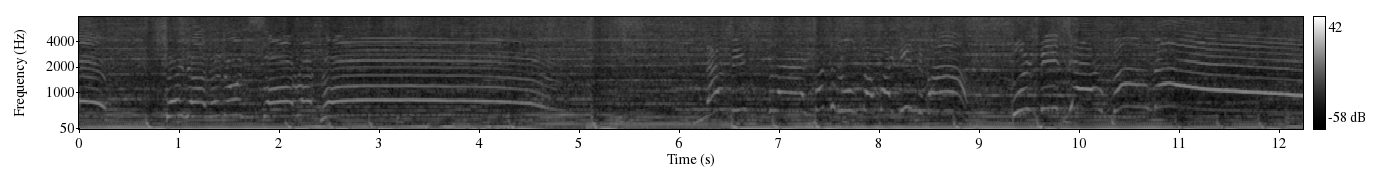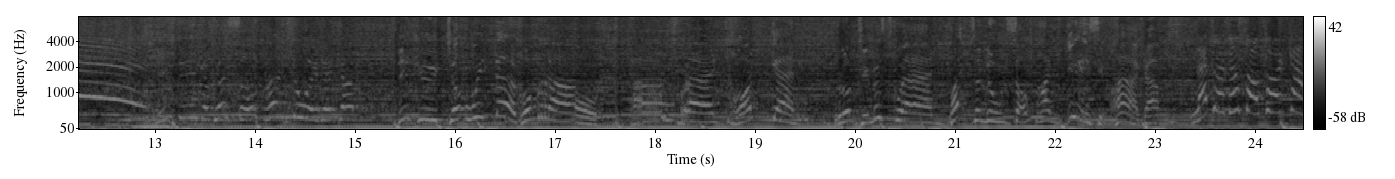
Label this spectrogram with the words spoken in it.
อ เน่ยินดีกับทั้งสอะครับนี่คือเจ้าวินเนอร์ของเราทั้งแกรนด์ขอนแก่นรวมถึงมิสแกรนพัทลุง 2025 ครับ และเธอทั้งสองคนค่ะ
